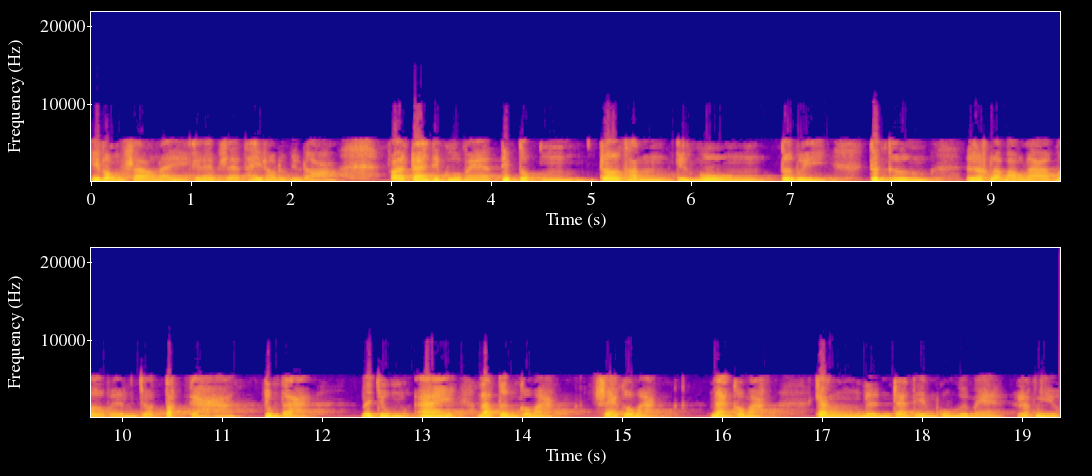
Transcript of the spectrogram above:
Hy vọng sau này các em sẽ thấy rõ được điều đó và trái tim của mẹ tiếp tục ừ, trở thành cái nguồn từ bi tình thương rất là bao la bờ bến cho tất cả chúng ta. Nói chung ai đã từng có mặt sẽ có mặt đang có mặt cần đến trái tim của người mẹ rất nhiều.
